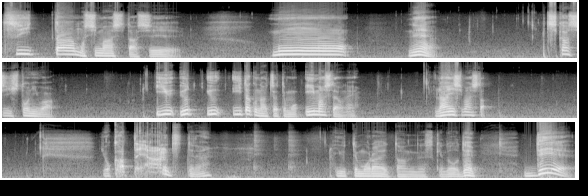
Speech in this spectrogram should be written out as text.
ツイッターもしましたし、もう、ね近しい人には、言言言いたくなっちゃっても言いましたよね。LINE しました。よかったやんっつってね。言ってもらえたんですけど。でで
